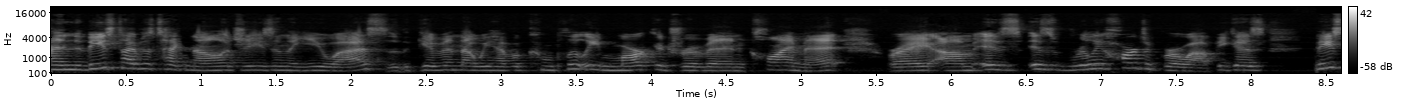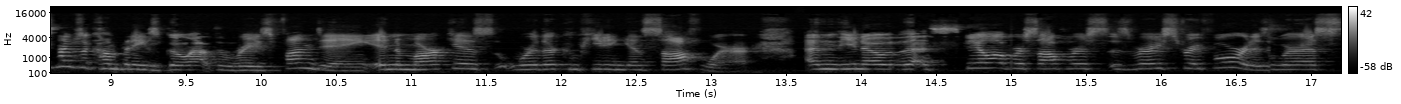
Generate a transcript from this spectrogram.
And these types of technologies in the U.S., given that we have a completely market-driven climate, right, um, is is really hard to grow out because these types of companies go out to raise funding in markets where they're competing against software. And, you know, the scale up for software is, is very straightforward, whereas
